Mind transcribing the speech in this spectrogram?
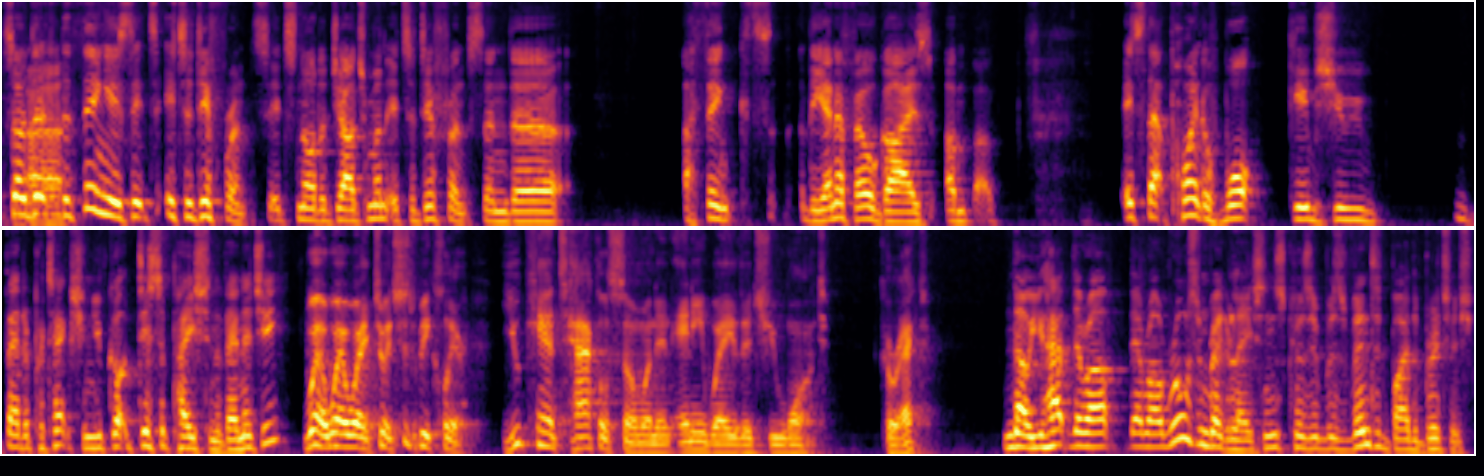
So the, the thing is, it's it's a difference. It's not a judgment. It's a difference, and uh, I think the NFL guys. Um, uh, it's that point of what gives you better protection. You've got dissipation of energy. Wait, wait, wait. Just to be clear, you can't tackle someone in any way that you want. Correct? No, you have there are there are rules and regulations because it was invented by the British,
